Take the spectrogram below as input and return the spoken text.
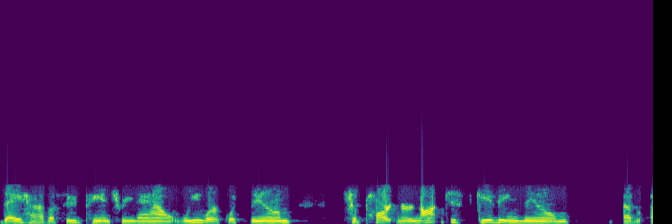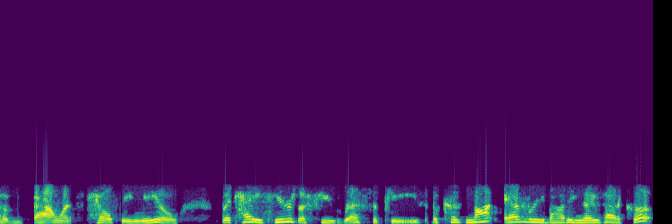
They have a food pantry now. We work with them to partner, not just giving them a, a balanced, healthy meal, but hey, here's a few recipes because not everybody knows how to cook.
